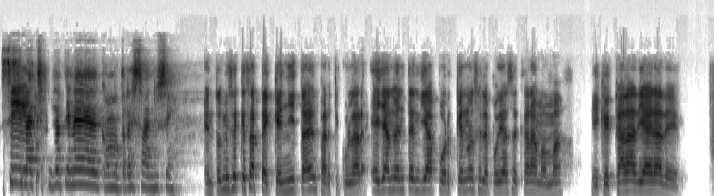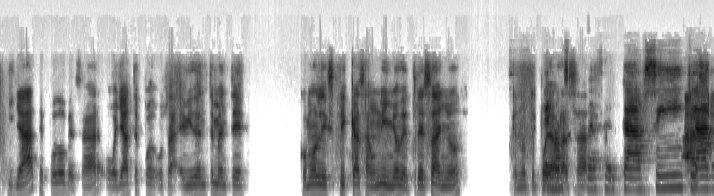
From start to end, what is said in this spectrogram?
Sí, la chiquita tiene como tres años, sí. Entonces me dice que esa pequeñita en particular, ella no entendía por qué no se le podía acercar a mamá y que cada día era de, "¿Y ya te puedo besar o ya te puedo, o sea, evidentemente, ¿cómo le explicas a un niño de tres años que no te puede Que abrazar? acercar, sí, Ah, claro.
